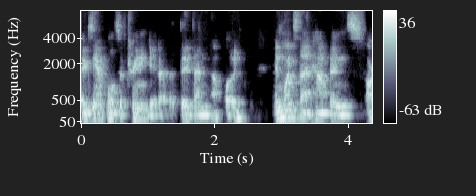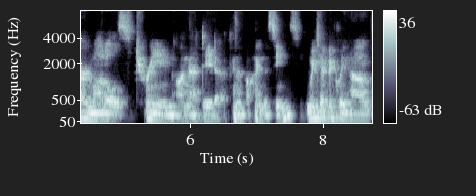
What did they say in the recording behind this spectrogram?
examples of training data that they then upload. And once that happens, our models train on that data kind of behind the scenes. We typically have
